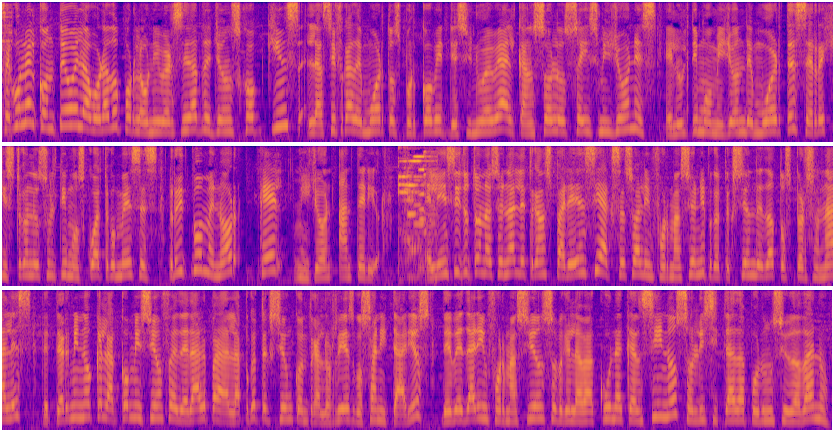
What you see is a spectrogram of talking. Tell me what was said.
Según el conteo elaborado por la Universidad de Johns Hopkins, la cifra de muertos por COVID-19 alcanzó los 6 millones. El último millón de muertes se registró en los últimos cuatro meses, ritmo menor que el millón anterior. El Instituto Nacional de Transparencia, Acceso a la Información y Protección de Datos Personales determinó que la Comisión Federal para la Protección contra los Riesgos Sanitarios debe dar información sobre la vacuna Cancino solicitada por un ciudadano.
